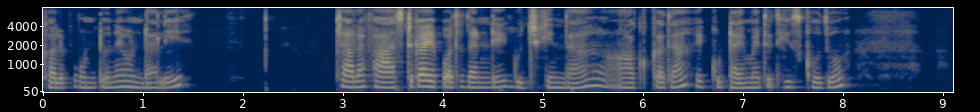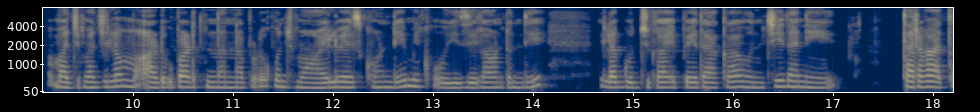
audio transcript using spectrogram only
కలుపుకుంటూనే ఉండాలి. చాలా ఫాస్ట్గా అయిపోతుందండి గుజ్జు కింద ఆకు కదా ఎక్కువ టైం అయితే తీసుకోదు. మధ్య మధ్యలో అడుగు పడుతుంది అన్నప్పుడు కొంచెం ఆయిల్ వేసుకోండి. మీకు ఈజీగా ఉంటుంది. ఇలా గుజ్జుగా అయిపోయేదాకా ఉంచి దాన్ని తర్వాత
